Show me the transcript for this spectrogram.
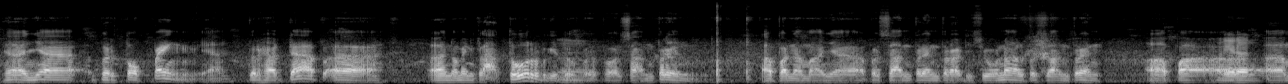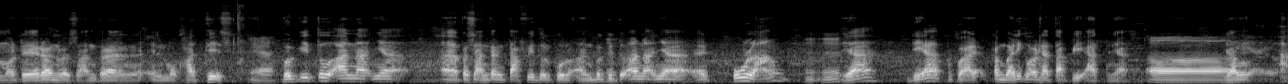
hanya bertopeng ya terhadap eh, eh, nomenklatur begitu Hmm. pesantren apa namanya pesantren tradisional pesantren apa Modern. eh, modern pesantren ilmu hadis ya begitu anaknya eh, pesantren tahfidzul Quran begitu anaknya eh, pulang Mm-mm. ya dia kembali kepada tabiatnya oh yang iya, iya.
